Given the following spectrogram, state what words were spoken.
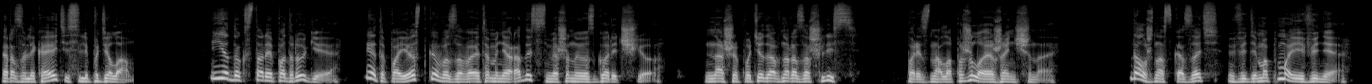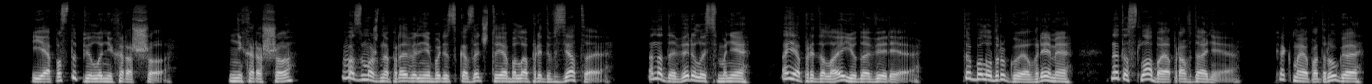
Развлекаетесь или по делам? Еду к старой подруге, эта поездка вызывает у меня радость, смешанную с горечью. Наши пути давно разошлись, признала пожилая женщина. Должна сказать, видимо, по моей вине. Я поступила нехорошо. Нехорошо? Возможно, правильнее будет сказать, что я была предвзята. Она доверилась мне, а я предала её доверие. Это было другое время, но это слабое оправдание. Как моя подруга,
